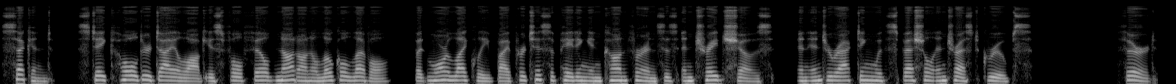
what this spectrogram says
Second, stakeholder dialogue is fulfilled not on a local level, but more likely by participating in conferences and trade shows, and interacting with special interest groups. Third,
